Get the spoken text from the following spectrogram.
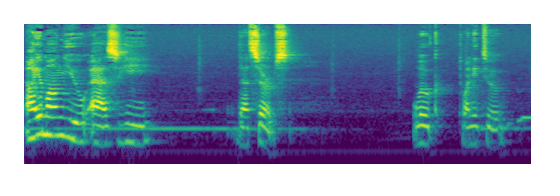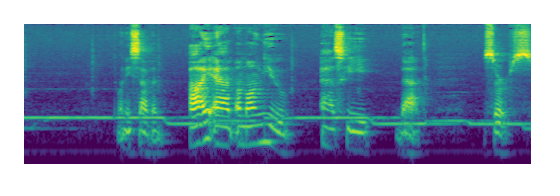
I among you as he that serves. Luke 22 27. I am among you as he that serves.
